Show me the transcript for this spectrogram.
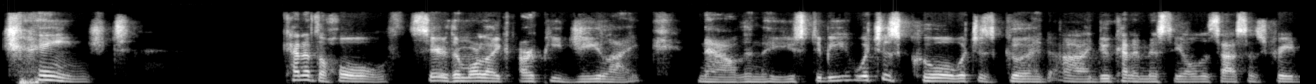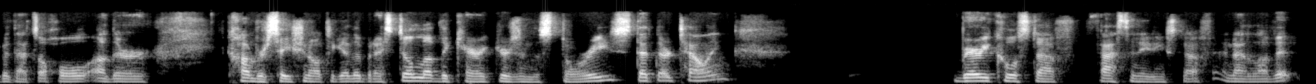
changed kind of the whole series. They're more like RPG like now than they used to be, which is cool, which is good. Uh, I do kind of miss the old Assassin's Creed, but that's a whole other conversation altogether. But I still love the characters and the stories that they're telling. Very cool stuff, fascinating stuff, and I love it.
